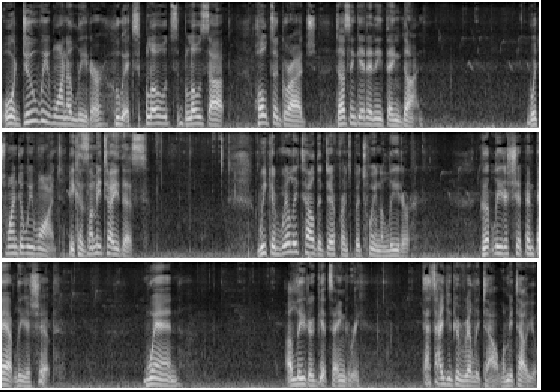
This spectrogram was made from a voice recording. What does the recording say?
Or do we want a leader who explodes, blows up, holds a grudge, doesn't get anything done? Which one do we want? Because let me tell you this we could really tell the difference between a leader, good leadership and bad leadership, when a leader gets angry. That's how you can really tell. Let me tell you,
